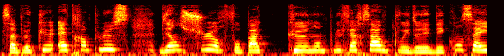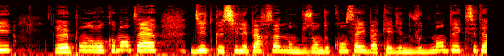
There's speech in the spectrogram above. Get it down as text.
Ça peut que être un plus. Bien sûr, faut pas que non plus faire ça. Vous pouvez donner des conseils répondre aux commentaires, dites que si les personnes ont besoin de conseils, bah, qu'elles viennent vous demander, etc.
